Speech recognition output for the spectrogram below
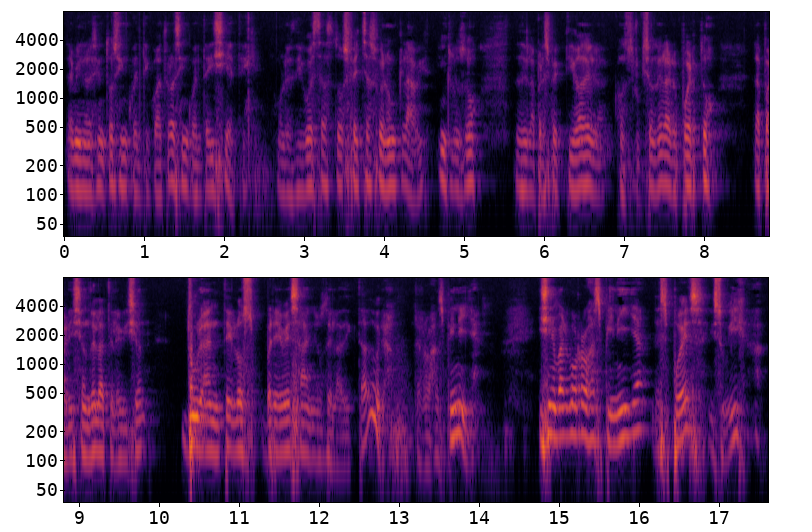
de 1954 a 57. Como les digo, estas dos fechas fueron clave, incluso desde la perspectiva de la construcción del aeropuerto, la aparición de la televisión durante los breves años de la dictadura de Rojas Pinilla. Y sin embargo, Rojas Pinilla después y su hija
